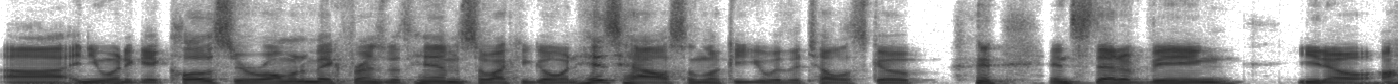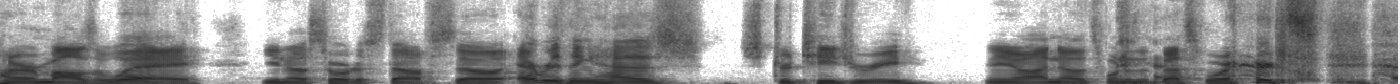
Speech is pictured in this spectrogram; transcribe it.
uh, and you want to get closer, well, I'm going to make friends with him so I could go in his house and look at you with a telescope instead of being, you know, 100 miles away, you know, sort of stuff. So everything has strategery You know, I know it's one of the best words.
